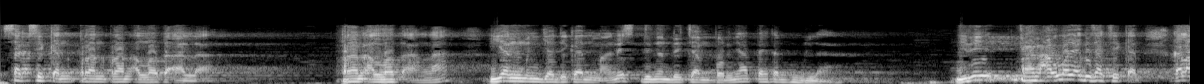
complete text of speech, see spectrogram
Saksikan peran-peran Allah Ta'ala. Peran Allah Ta'ala yang menjadikan manis dengan dicampurnya teh dan gula. Jadi peran Allah yang disaksikan. Kalau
